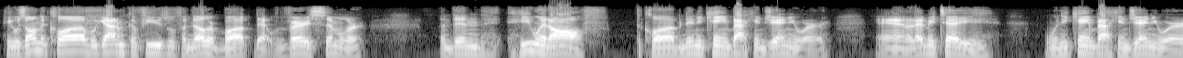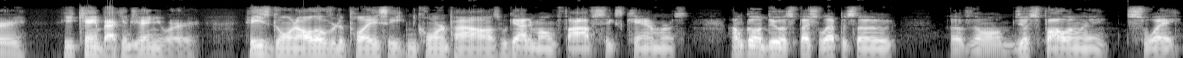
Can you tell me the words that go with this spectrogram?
he was on the club. We got him confused with another buck that was very similar, and then he went off the club, and then he came back in January. And let me tell you, when he came back in January, he came back in January. He's going all over the place, eating corn piles. We got him on five, six cameras. I'm going to do a special episode of um, just following Sway.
